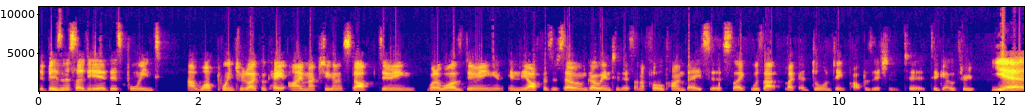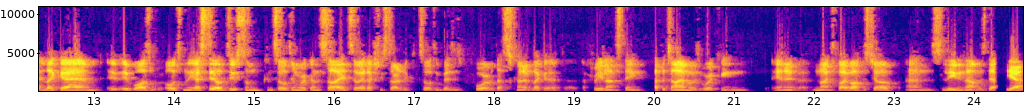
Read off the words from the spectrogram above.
the business idea at this point. At what point you're like, okay, I'm actually going to stop doing what I was doing in, in the office or so and go into this on a full time basis? Like, was that like a daunting proposition to, to go through? Yeah, like um, it, it was ultimately. I still do some consulting work on the side, so I'd actually started a consulting business before, but that's kind of like a, a freelance thing. At the time, I was working in a nine to five office job, and leaving that was definitely Yeah.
